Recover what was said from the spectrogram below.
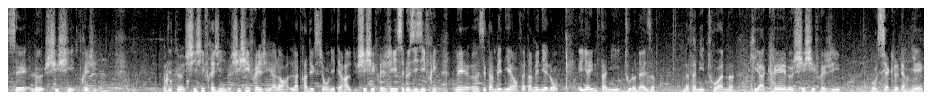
c'est le chichi frégi. Redites-le, chichi frégi. Le chichi frégi. Alors la traduction littérale du chichi frégi, c'est le zizi frit. Mais euh, c'est un beignet en fait, un beignet long. Et il y a une famille toulonnaise, la famille Toine, qui a créé le chichi frégi au siècle dernier.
